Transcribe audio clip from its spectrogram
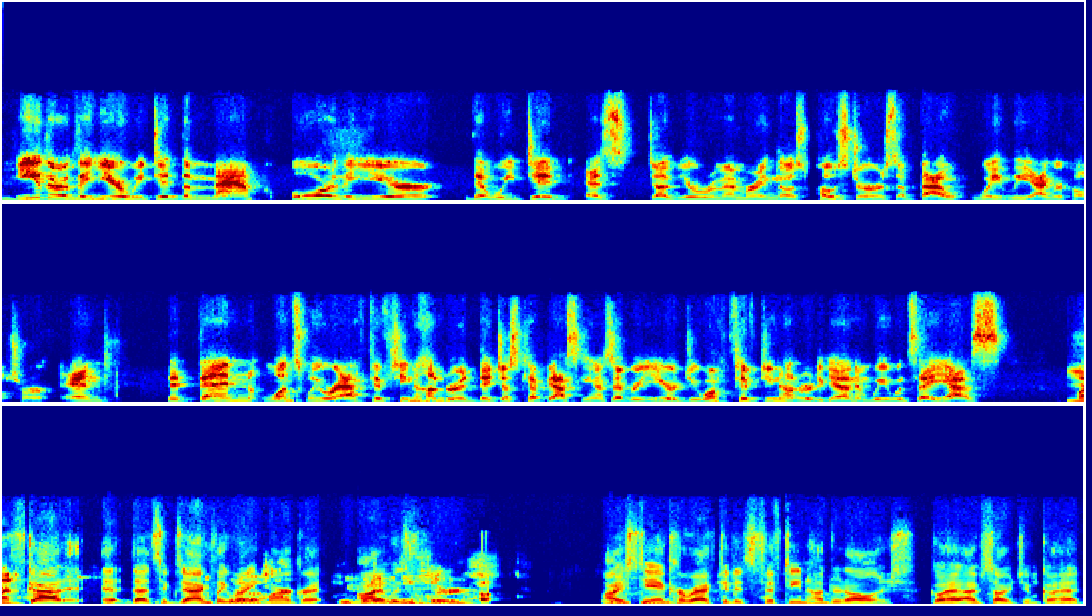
Mhm. either the year we did the map or the year that we did, as Doug, you're remembering those posters about Whately agriculture. And that then once we were at 1500, they just kept asking us every year, do you want 1500 again? And we would say yes. you've got it. Uh, That's exactly right, Margaret. I was, insert, I stand corrected. It's fifteen hundred dollars. Go ahead. I'm sorry, Jim. Go ahead.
